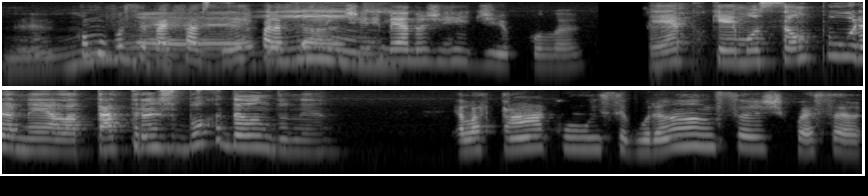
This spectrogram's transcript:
Hum, Como você é, vai fazer para se sentir menos ridícula? É, porque é emoção pura, né? Ela tá transbordando, né? Ela tá com inseguranças, com essa,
